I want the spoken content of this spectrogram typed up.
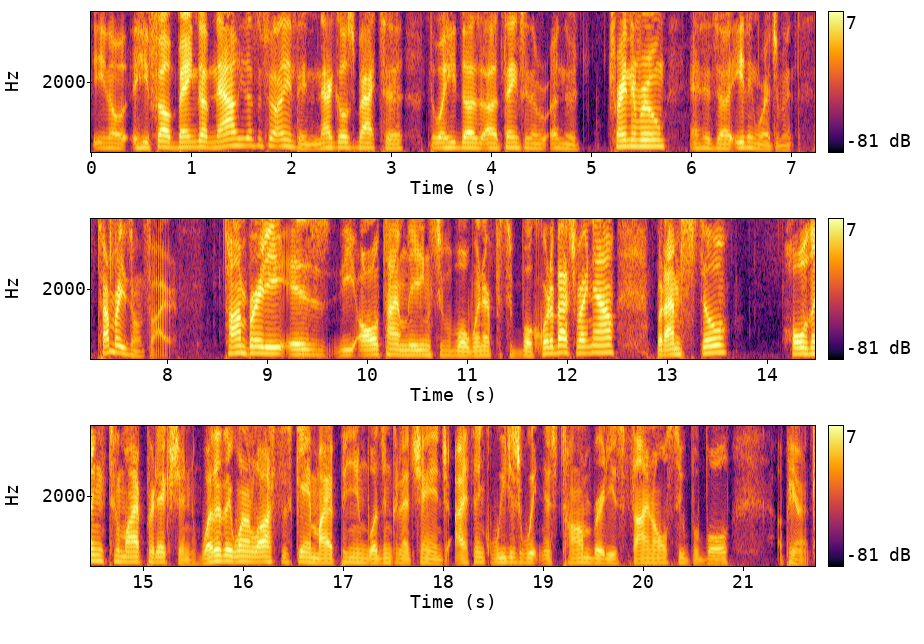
You know, he felt banged up. Now he doesn't feel anything, and that goes back to the way he does uh, things in the, in the training room and his uh, eating regimen. Tom Brady's on fire. Tom Brady is the all-time leading Super Bowl winner for Super Bowl quarterbacks right now, but I'm still holding to my prediction. Whether they won or lost this game, my opinion wasn't going to change. I think we just witnessed Tom Brady's final Super Bowl appearance,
